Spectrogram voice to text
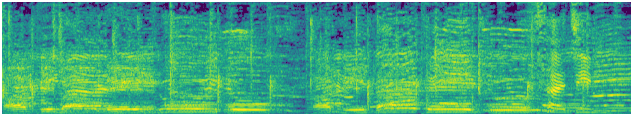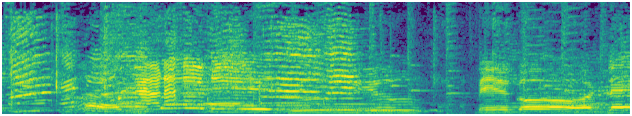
happy birthday to you happy birthday to Sajin birthday to you may God bless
